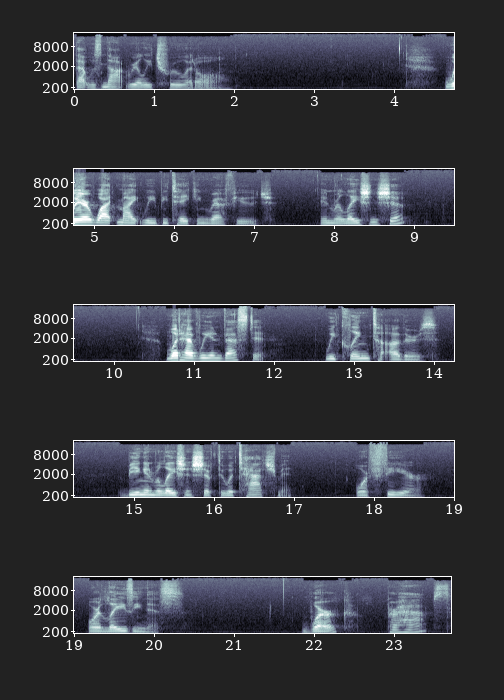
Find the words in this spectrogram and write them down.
that was not really true at all. Where what might we be taking refuge? In relationship? What have we invested? We cling to others, being in relationship through attachment or fear or laziness. Work, perhaps?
